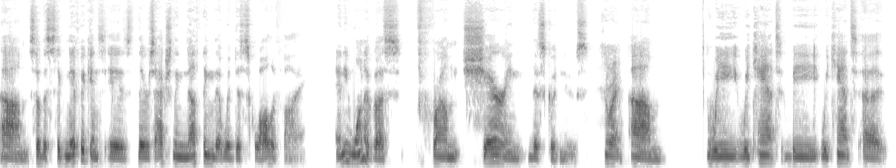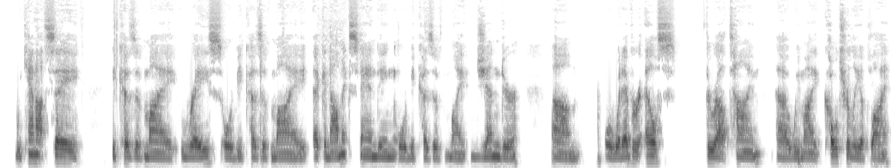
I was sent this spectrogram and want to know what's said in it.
Um, so the significance is there's actually nothing that would disqualify any one of us from sharing this good news. Right. Um, we we can't be we can't uh, we cannot say because of my race or because of my economic standing or because of my gender um, or whatever else throughout time uh, we might culturally apply.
